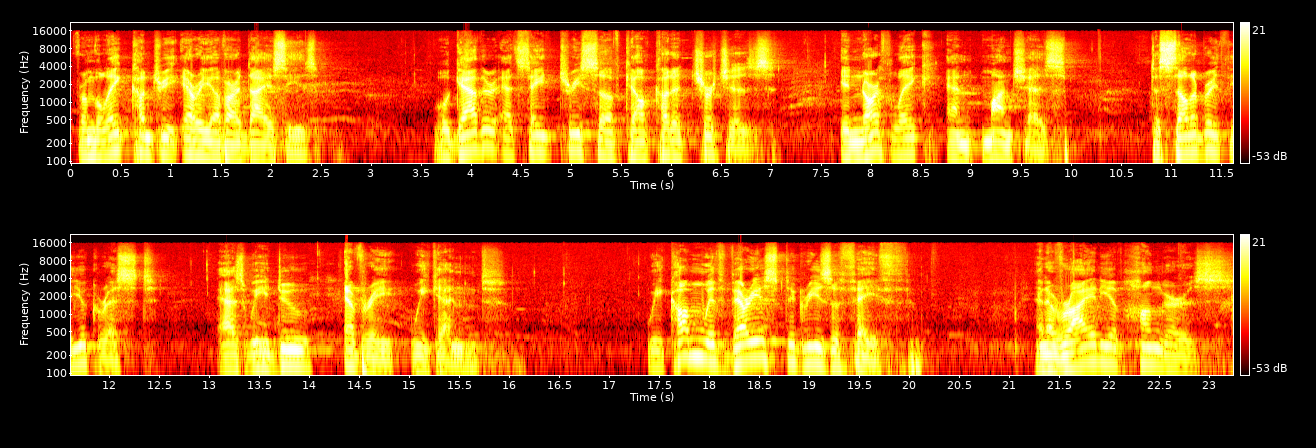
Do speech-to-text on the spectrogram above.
from the Lake Country area of our diocese will gather at St. Teresa of Calcutta churches in North Lake and Monches to celebrate the Eucharist as we do every weekend. We come with various degrees of faith and a variety of hungers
